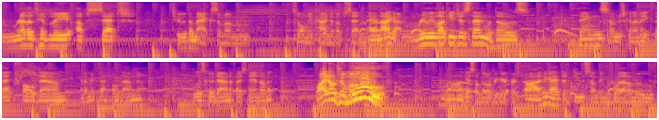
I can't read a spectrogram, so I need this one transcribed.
relatively upset to the maximum. It's only kind of upset. And I got really lucky just then with those things, so I'm just going to make that fall down. Can I make that fall down now? Will this go down if I stand on it? Why don't you move? Well, I guess I'll go over here first. Oh, I think I have to do something before that'll move.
